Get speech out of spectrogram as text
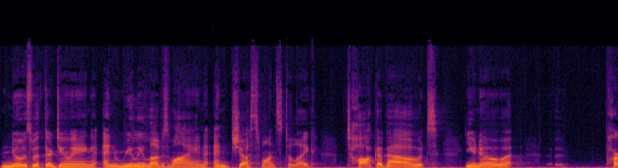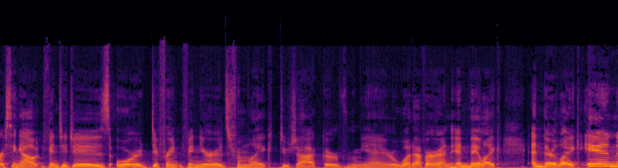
knows what they're doing and really loves wine and just wants to like talk about, you know, parsing out vintages or different vineyards from like Dujac or Roumier or whatever. And, mm-hmm. and they like and they're like in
